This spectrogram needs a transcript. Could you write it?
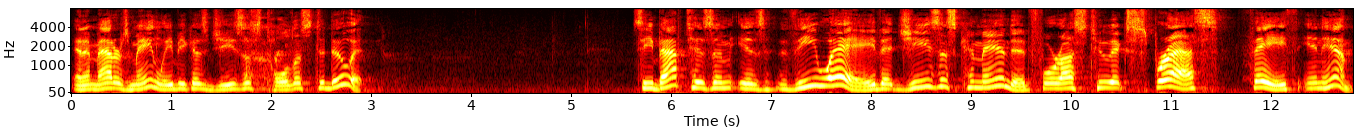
And it matters mainly because Jesus told us to do it. See, baptism is the way that Jesus commanded for us to express faith in Him.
